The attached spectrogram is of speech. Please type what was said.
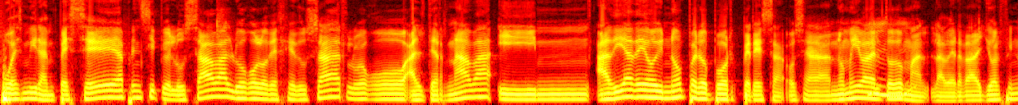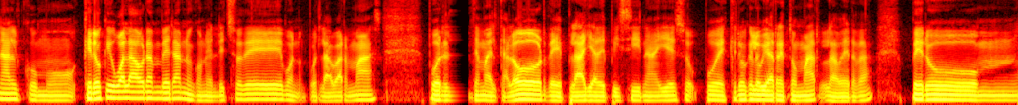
Pues mira, empecé al principio lo usaba, luego lo dejé de usar, luego alternaba y mm, a día de hoy no, pero por pereza. O sea, no me iba del todo mal, la verdad. Yo al final, como creo que igual ahora en verano, con el hecho de, bueno, pues lavar más por el tema del calor, de playa, de piscina y eso, pues creo que lo voy a retomar, la verdad. Pero, mm,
